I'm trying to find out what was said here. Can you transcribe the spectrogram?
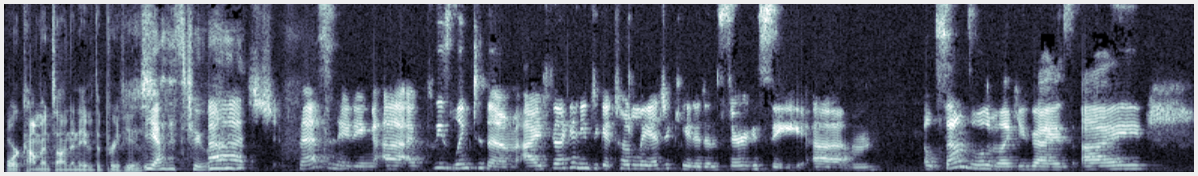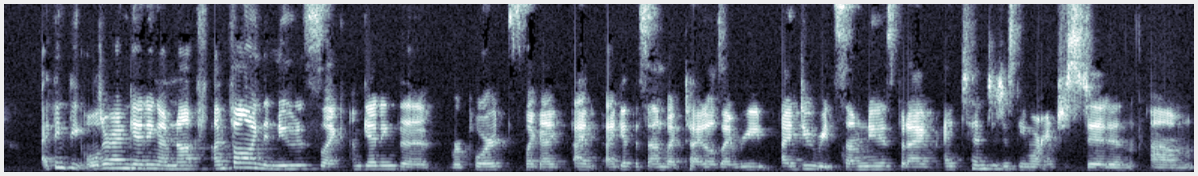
Or comment on any of the previous? Yeah, that's true. Gosh, fascinating. Uh, please link to them. I feel like I need to get totally educated in surrogacy. Um, it sounds a little bit like you guys. I I think the older I'm getting, I'm not. I'm following the news. Like I'm getting the reports. Like I, I, I get the soundbite titles. I read. I do read some news, but I, I tend to just be more interested in um,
